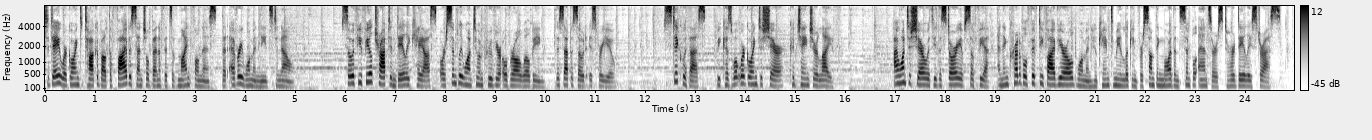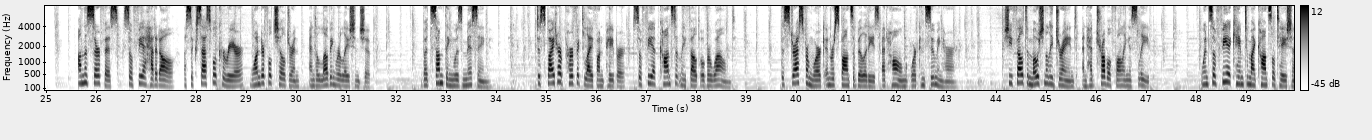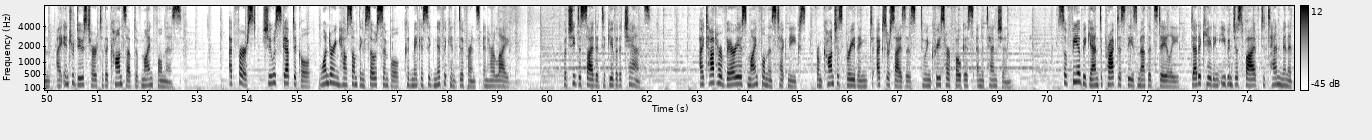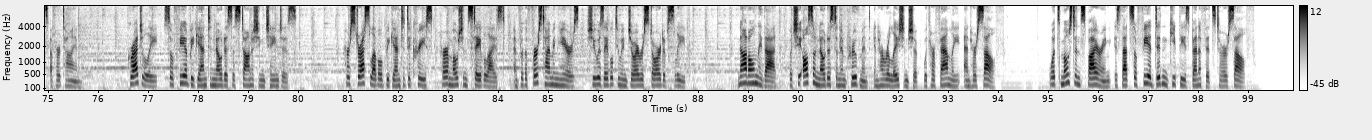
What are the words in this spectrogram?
Today, we're going to talk about the five essential benefits of mindfulness that every woman needs to know. So, if you feel trapped in daily chaos or simply want to improve your overall well being, this episode is for you. Stick with us, because what we're going to share could change your life. I want to share with you the story of Sofia, an incredible 55 year old woman who came to me looking for something more than simple answers to her daily stress. On the surface, Sofia had it all a successful career, wonderful children, and a loving relationship. But something was missing. Despite her perfect life on paper, Sofia constantly felt overwhelmed. The stress from work and responsibilities at home were consuming her. She felt emotionally drained and had trouble falling asleep. When Sofia came to my consultation, I introduced her to the concept of mindfulness. At first, she was skeptical, wondering how something so simple could make a significant difference in her life. But she decided to give it a chance. I taught her various mindfulness techniques, from conscious breathing to exercises to increase her focus and attention. Sofia began to practice these methods daily, dedicating even just 5 to 10 minutes of her time. Gradually, Sofia began to notice astonishing changes. Her stress level began to decrease, her emotions stabilized, and for the first time in years, she was able to enjoy restorative sleep. Not only that, but she also noticed an improvement in her relationship with her family and herself. What's most inspiring is that Sofia didn't keep these benefits to herself.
